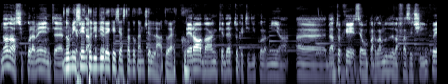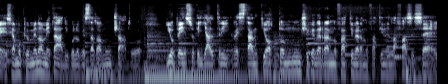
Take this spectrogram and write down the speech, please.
No, no, sicuramente. eh, non per mi carità, sento di dire che sia stato cancellato, ecco. Però va anche detto che ti dico la mia, eh, dato che stiamo parlando della fase 5 e siamo più o meno a metà di quello che è stato annunciato, io penso che gli altri restanti 8 annunci che verranno fatti verranno fatti nella fase 6,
